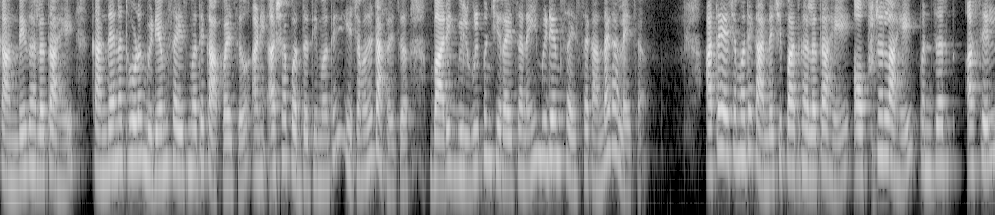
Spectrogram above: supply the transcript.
कांदे घालत आहे. कांद्यांना थोडं मीडियम साईजमध्ये कापायचं आणि अशा पद्धतीमध्ये याच्यामध्ये टाकायचं. बारीक बिलकुल पण चिरायचं नाही. मीडियम साईजचा कांदा घालायचा. आता याच्यामध्ये कांद्याची पात घालत आहे ऑप्शनल आहे पण जर असेल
